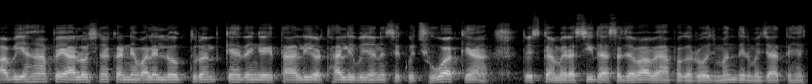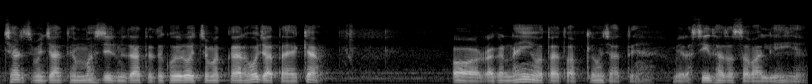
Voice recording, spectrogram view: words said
अब यहाँ पे आलोचना करने वाले लोग तुरंत कह देंगे कि ताली और थाली बजाने से कुछ हुआ क्या? तो इसका मेरा सीधा सा जवाब है, आप अगर रोज़ मंदिर में जाते हैं, चर्च में जाते हैं, मस्जिद में जाते हैं तो कोई रोज़ चमत्कार हो जाता है क्या? और अगर नहीं होता तो आप क्यों जाते हैं? मेरा सीधा सा सवाल यही है।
